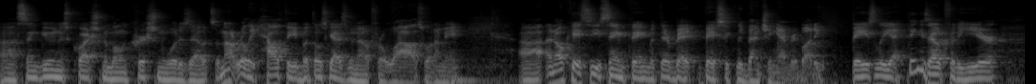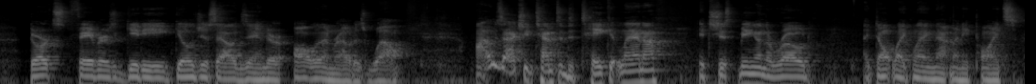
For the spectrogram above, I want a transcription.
uh, Sengun is questionable, and Christian Wood is out. So not really healthy, but those guys have been out for a while, is what I mean. Uh, and OKC, same thing, but they're ba- basically benching everybody. Bazley, I think, is out for the year. Dortz, Favors, Giddey, Gilgeous, Alexander, all of them are out as well. I was actually tempted to take Atlanta. It's just being on the road. I don't like laying that many points.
